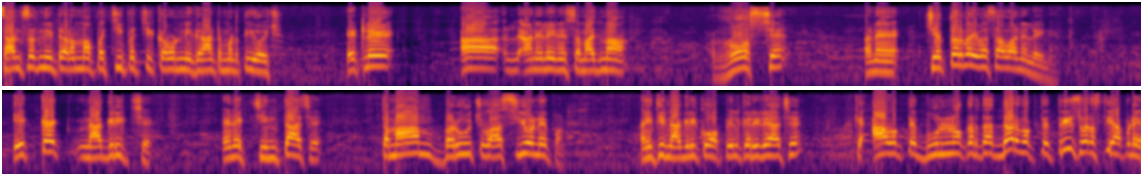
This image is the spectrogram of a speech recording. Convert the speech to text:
સાંસદની ટર્મમાં પચીસ પચીસ કરોડની ગ્રાન્ટ મળતી હોય છે. એટલે આ આને લઈને સમાજમાં રોષ છે. અને ચેતરભાઈ વસાવાને લઈને. એક એક નાગરિક છે, એને એક ચિંતા છે. તમામ ભરૂચવાસીઓને પણ અહીંથી નાગરિકો અપીલ કરી રહ્યા છે કે આ વખતે ભૂલ ન કરતા દર વખતે ત્રીસ વર્ષથી આપણે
